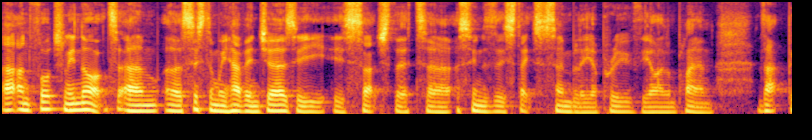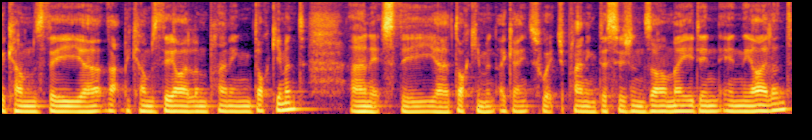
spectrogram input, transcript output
Uh, unfortunately, not. Um, a system we have in Jersey is such that uh, as soon as the States Assembly approve the island plan, that becomes the uh, that becomes the island planning document, and it's the uh, document against which planning decisions are made in in the island.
